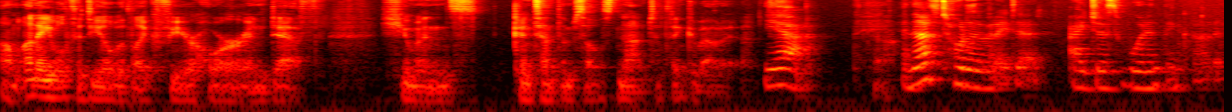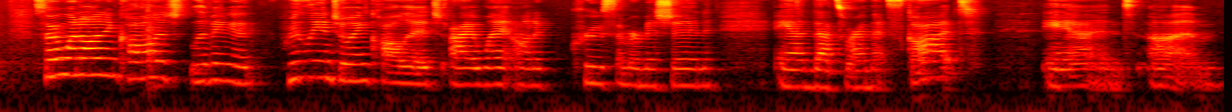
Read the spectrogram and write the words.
um, unable to deal with like fear, horror, and death, humans content themselves not to think about it. Yeah. yeah. And that's totally what I did. I just wouldn't think about it. So I went on in college, living a really enjoying college. I went on a Cru summer mission, and that's where I met Scott. And um,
